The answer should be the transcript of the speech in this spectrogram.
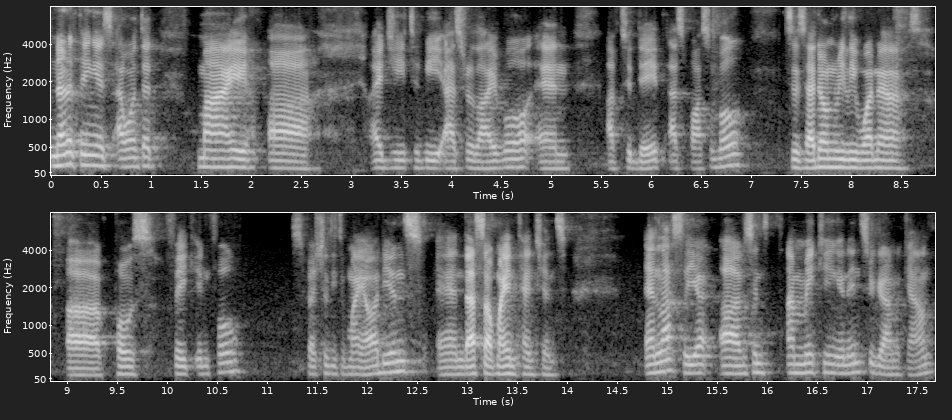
Another thing is I wanted my uh, IG to be as reliable and up to date as possible, since I don't really want to uh, post fake info. especially to my audience, and that's not my intentions. And lastly, uh, uh, since I'm making an Instagram account,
